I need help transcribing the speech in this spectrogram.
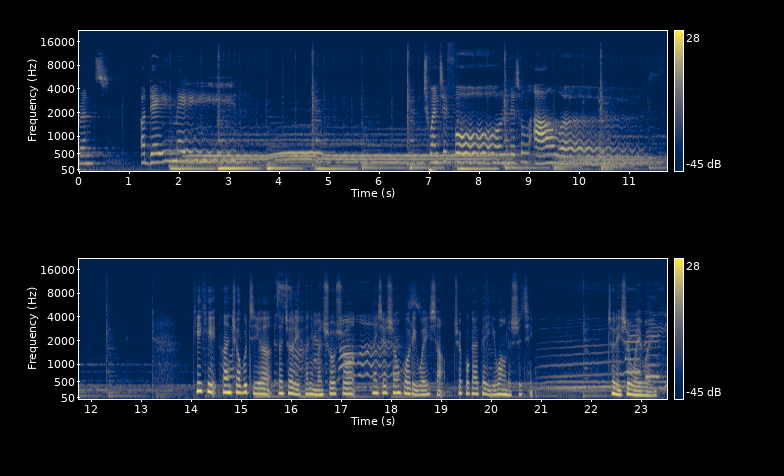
difference a day made. Twenty-four little hours. Kiki 和秋不吉尔在这里和你们说说那些生活里微小却不该被遗忘的事情。这里是微微。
